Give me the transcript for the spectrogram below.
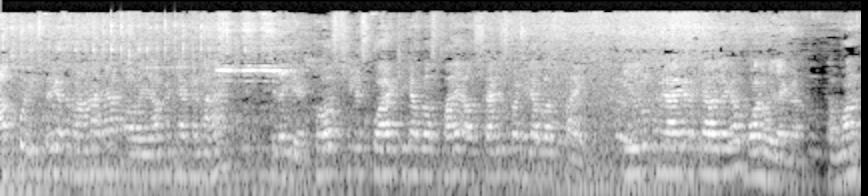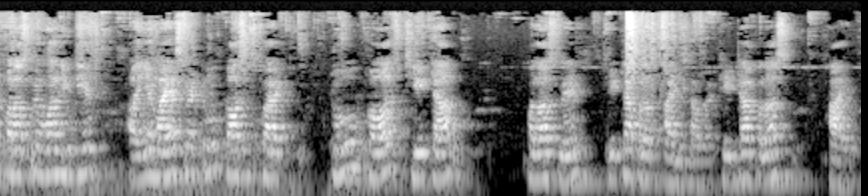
आपको इस तरीके से बनाना है, और यहाँ पे क्या करना है? देखिए cos square theta plus five और sine square theta plus five ये क्या हो जाएगा? वन हो जाएगा। तो वन प्लस में वन लिख दिए और ये माइनस में two cos square two cos theta plus में थीटा प्लस फाइव लिखा हुआ है। थीटा प्लस फाइव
